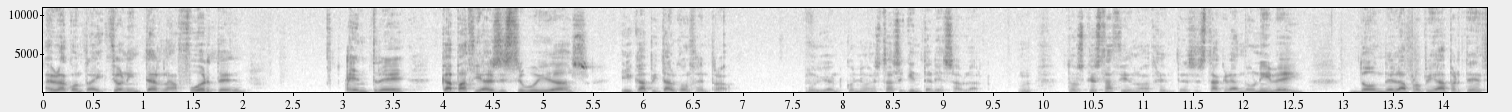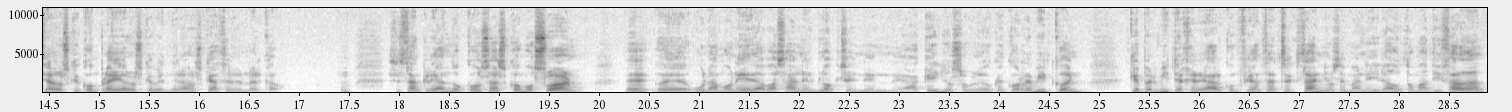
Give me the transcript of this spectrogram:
hay una contradicción interna fuerte entre capacidades distribuidas y capital concentrado. Muy bien, coño, esta sí que interesa hablar. Entonces, ¿qué está haciendo la gente? Se está creando un eBay donde la propiedad pertenece a los que compran y a los que venden, a los que hacen el mercado. Se están creando cosas como Swarm, ¿eh? Eh, una moneda basada en el blockchain, en aquello sobre lo que corre Bitcoin, que permite generar confianzas extraños de manera automatizada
